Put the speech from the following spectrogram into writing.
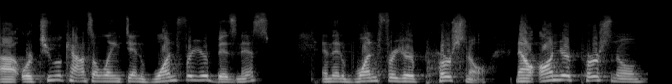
uh, or two accounts on LinkedIn, one for your business and then one for your personal. Now, on your personal,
